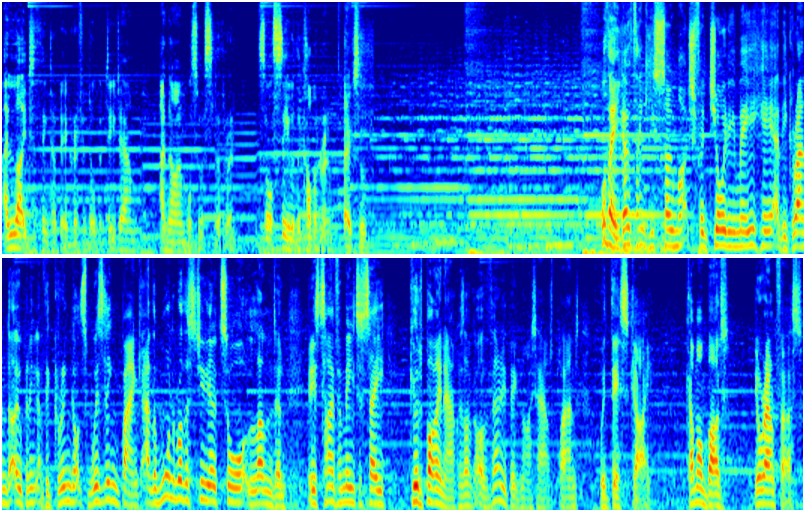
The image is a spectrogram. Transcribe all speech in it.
I like to think I'd be a Gryffindor, but deep down, I know I'm also a Slytherin. So I'll see you in the common room. Excellent. Well, there you go. Thank you so much for joining me here at the grand opening of the Gringotts Wizarding Bank at the Warner Brothers Studio Tour London. It is time for me to say goodbye now because I've got a very big night out planned with this guy. Come on, bud. You're round first.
